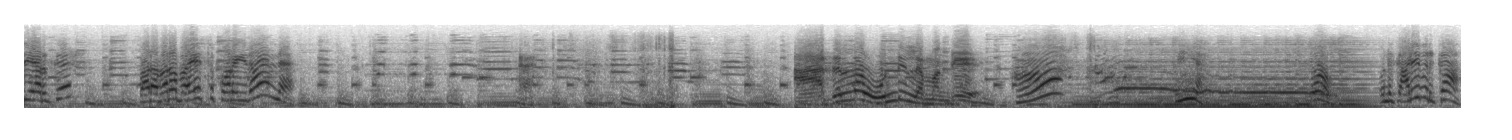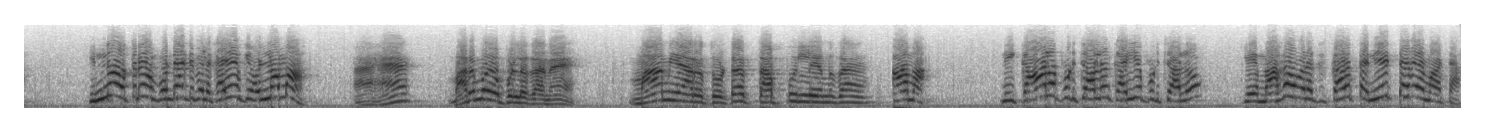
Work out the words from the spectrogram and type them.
மாதிரியா இருக்கு? வர வர வயசு குறையுதா என்ன? அதெல்லாம் ஒண்ணு இல்ல மங்கு. உனக்கு அறிவு இருக்கா? இன்னொருத்தரையும் பொண்டாட்டி மேல கை வைக்க விடலாமா? மருமக பிள்ளை தானே. மாமியார தொட்டா தப்பு இல்லைன்னு தான். ஆமா. நீ காலை பிடிச்சாலும் கைய பிடிச்சாலும் என் மகன் உனக்கு கருத்தை நீட்டவே மாட்டா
